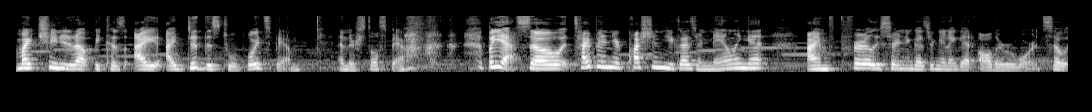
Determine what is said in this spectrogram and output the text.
might change it up because I I did this to avoid spam, and there's still spam. but yeah, so type in your question. You guys are nailing it. I'm fairly certain you guys are to get all the rewards. So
